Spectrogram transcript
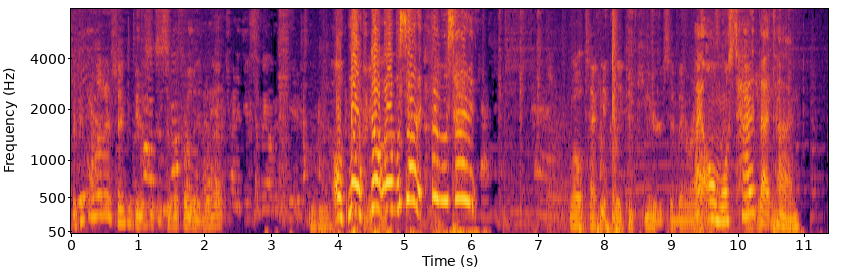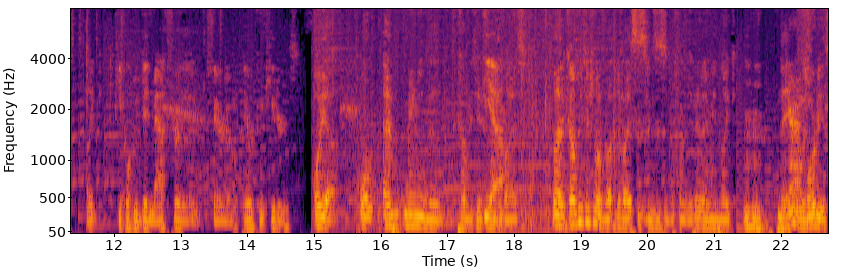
Do people not understand computers existed before the internet? Trying to do something on the computer. Mhm. Oh no, no! I almost had it. I almost had it. Well, technically, computers have been around. I almost like, had it that time. Like people who did math for the pharaoh, they were computers. Oh yeah. Well, I mean meaning the computational Yeah. device. But computational v- devices existed before the internet. I mean, like Mm-hmm. The internet was 40s.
